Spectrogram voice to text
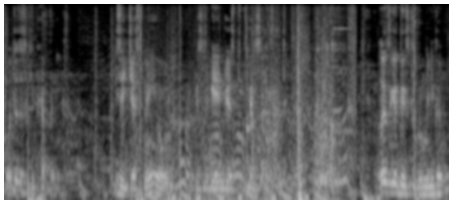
What does this keep happening? Is it just me or is the game just like that? Let's get this to minigun.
